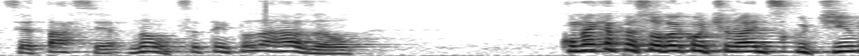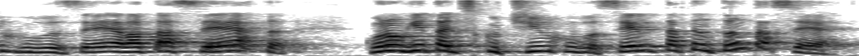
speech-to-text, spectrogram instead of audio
você está certo. Não, você tem toda a razão. Como é que a pessoa vai continuar discutindo com você? Ela está certa. Quando alguém está discutindo com você, ele está tentando estar tá certo.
